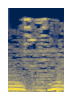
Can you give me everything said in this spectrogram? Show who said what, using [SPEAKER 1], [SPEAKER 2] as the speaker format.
[SPEAKER 1] Oh.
